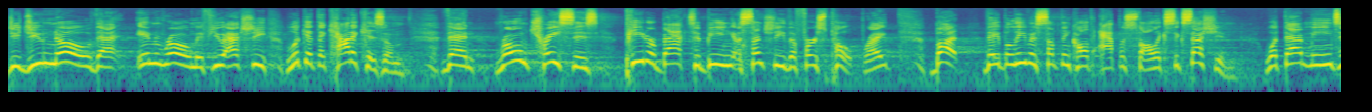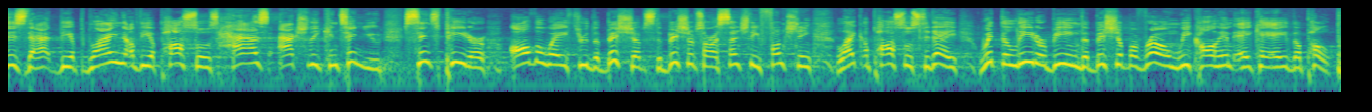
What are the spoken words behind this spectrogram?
did you know that in Rome, if you actually look at the catechism, then Rome traces Peter back to being essentially the first pope, right? But they believe in something called apostolic succession. What that means is that the line of the apostles has actually continued since Peter all the way through the bishops. The bishops are essentially functioning like apostles today, with the leader being the Bishop of Rome. We call him AKA the Pope.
